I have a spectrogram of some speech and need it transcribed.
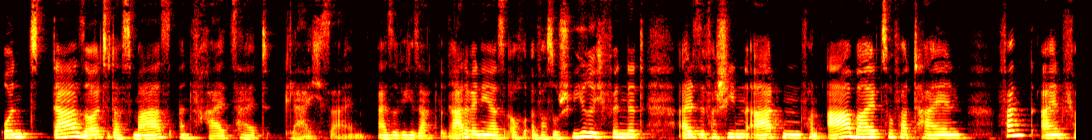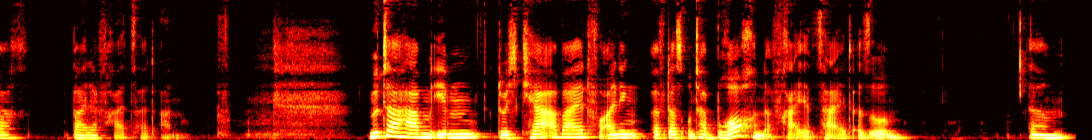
und da sollte das Maß an Freizeit gleich sein. Also wie gesagt, gerade wenn ihr es auch einfach so schwierig findet, all diese verschiedenen Arten von Arbeit zu verteilen, fangt einfach bei der Freizeit an. Mütter haben eben durch Care-Arbeit vor allen Dingen öfters unterbrochene freie Zeit. Also ähm,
